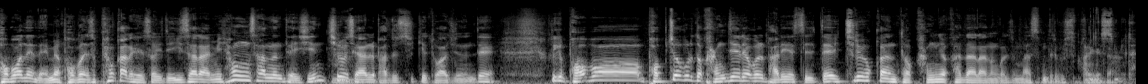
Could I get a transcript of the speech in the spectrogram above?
법원에 내면 법원에서 평가를 해서 이제 이 사람이 형사는 대신 치료 재활을 받을 수 있게 도와주는데 그렇게 법원 법적으로 더 강제력을 발휘했을 때 치료 효과는 더 강력하다라는 걸 좀 말씀드리고 싶습니다. 알겠습니다.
